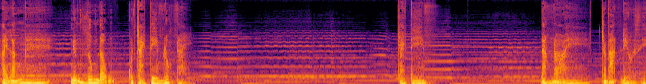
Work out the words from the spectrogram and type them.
Hãy lắng nghe những rung động của trái tim lúc này. Trái tim đang nói cho bạn điều gì?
